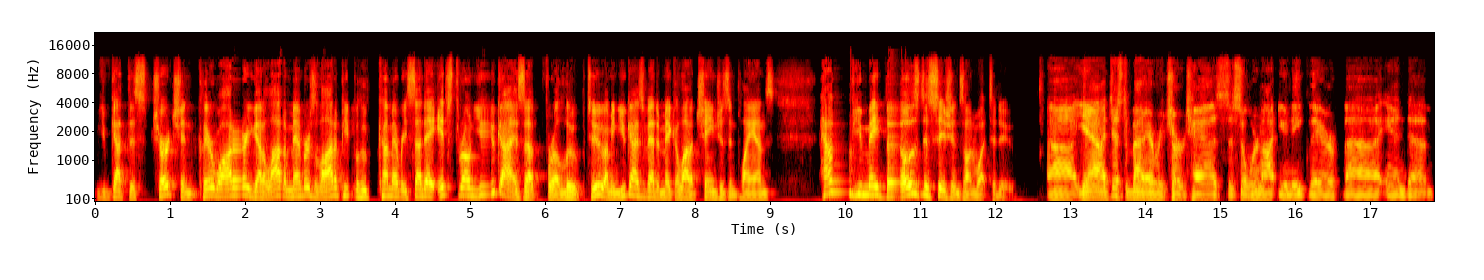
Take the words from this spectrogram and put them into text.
you've got this church in Clearwater. You got a lot of members, a lot of people who come every Sunday. It's thrown you guys up for a loop too. I mean, you guys have had to make a lot of changes and plans. How have you made those decisions on what to do? Uh, yeah, just about every church has, so we're not unique there. Uh, and um,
